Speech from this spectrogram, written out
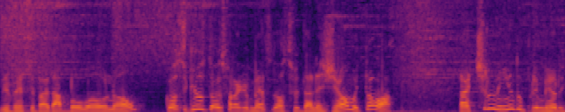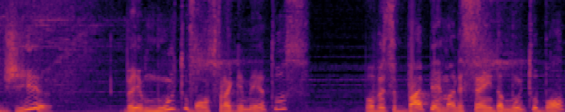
E ver se vai dar boa ou não. Consegui os dois fragmentos do auxílio da Legião, então ó, tá lindo o primeiro dia. Veio muito bons fragmentos. Vamos ver se vai permanecer ainda muito bom.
